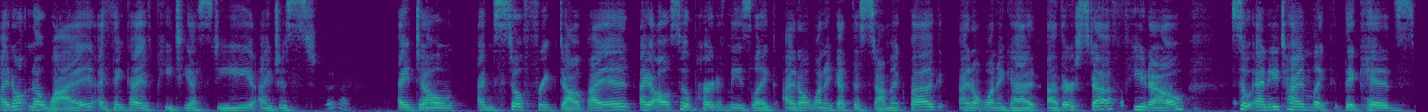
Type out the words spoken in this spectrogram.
I don't know why. I think I have PTSD. I just I don't I'm still freaked out by it. I also part of me is like I don't want to get the stomach bug. I don't want to get other stuff, you know. So anytime like the kids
